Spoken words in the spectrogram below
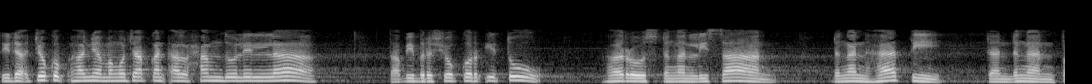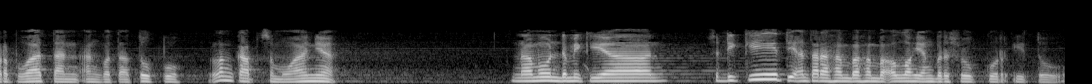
Tidak cukup hanya mengucapkan Alhamdulillah. Tapi bersyukur itu harus dengan lisan, dengan hati, dan dengan perbuatan anggota tubuh. Lengkap semuanya. Namun demikian, sedikit di antara hamba-hamba Allah yang bersyukur itu.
